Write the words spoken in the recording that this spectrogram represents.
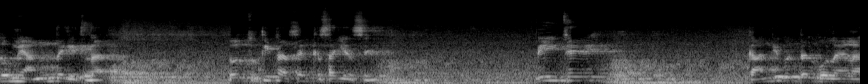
जो मी आनंद घेतला तो चुकीचा असेल कसाही असेल. मी इथे गांधीबद्दल बोलायला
